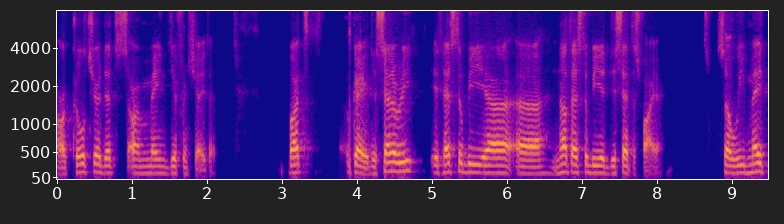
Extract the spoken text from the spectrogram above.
our culture that's our main differentiator. But okay the salary it has to be uh, uh, not has to be a dissatisfier. So we made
